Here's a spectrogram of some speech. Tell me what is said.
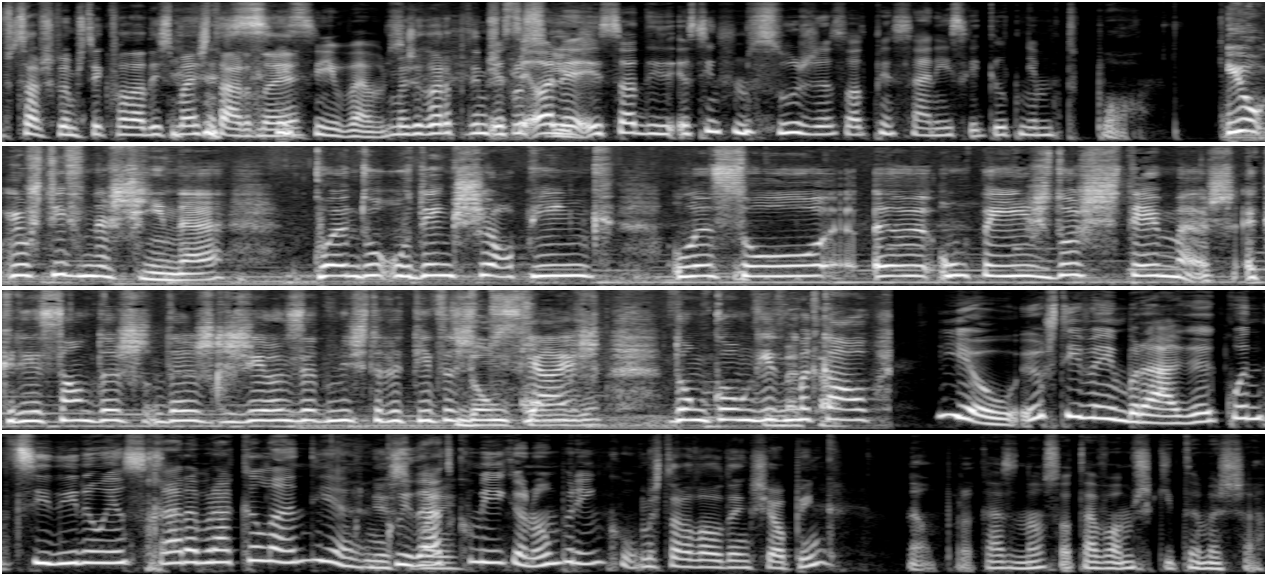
Sabes que vamos ter que falar disso mais tarde, não é? Sim, sim, vamos. Mas agora podemos eu, prosseguir. Olha, eu, só eu sinto-me suja só de pensar nisso, que aquilo tinha muito pó. Eu, eu estive na China quando o Deng Xiaoping lançou eh, um país dos sistemas, a criação das, das regiões administrativas De Hong especiais Kong. de Hong Kong e de Macau. Macau. E eu? Eu estive em Braga quando decidiram encerrar a Bracalândia. Conheço Cuidado bem. comigo, eu não brinco. Mas estava lá o Deng Xiaoping? Não, por acaso não, só estava o Mesquita Machado.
